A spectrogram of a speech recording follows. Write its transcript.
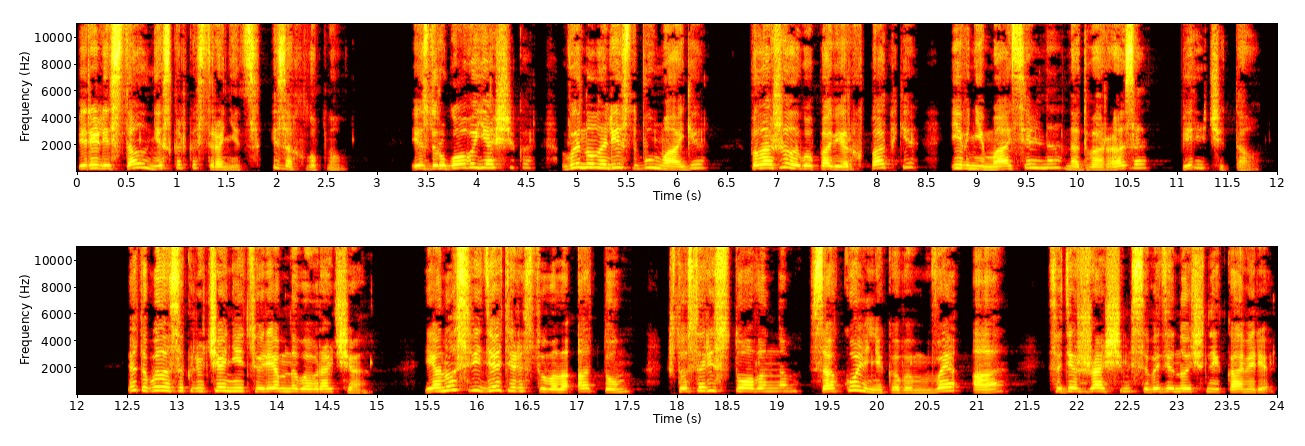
перелистал несколько страниц и захлопнул. Из другого ящика вынул лист бумаги, положил его поверх папки и внимательно на два раза перечитал. Это было заключение тюремного врача, и оно свидетельствовало о том, что с арестованным Сокольниковым В.А., содержащимся в одиночной камере,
